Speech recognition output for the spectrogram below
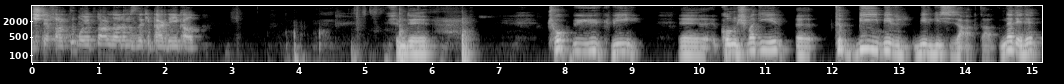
işte farklı boyutlarla aramızdaki perdeyi kal Şimdi çok büyük bir e, konuşma değil, e, tıbbi bir bilgi size aktardı. Ne dedi?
